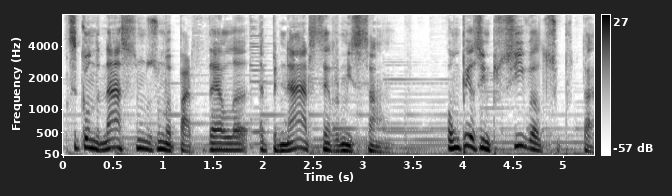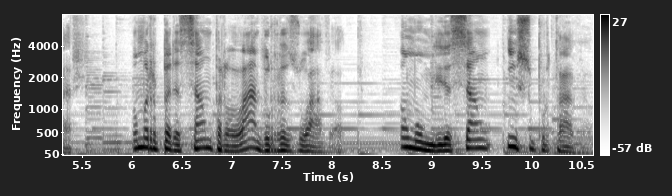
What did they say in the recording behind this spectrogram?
se condenássemos uma parte dela a penar sem remissão, a um peso impossível de suportar, a uma reparação para lá do razoável, a uma humilhação insuportável?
